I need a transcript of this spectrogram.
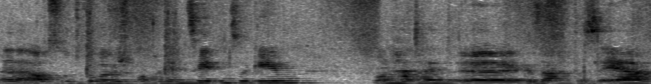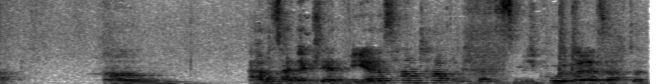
äh, auch so drüber gesprochen, den Zehnten zu geben und hat halt äh, gesagt, dass er, ähm, er hat uns halt erklärt, wie er das handhabt und ich fand es ziemlich cool, weil er sagte,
